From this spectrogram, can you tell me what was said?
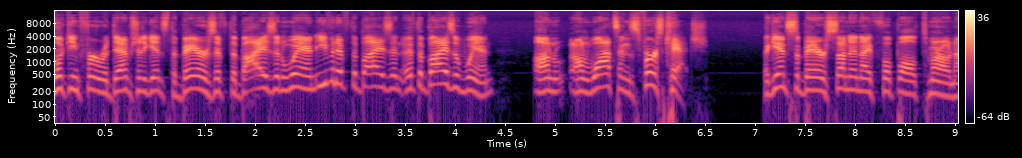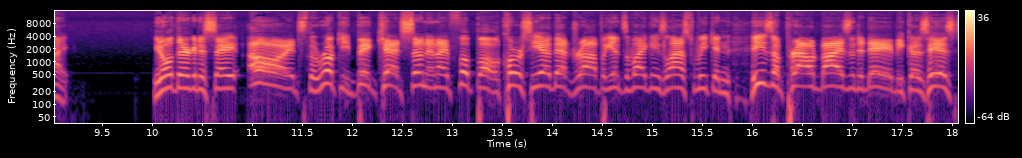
Looking for redemption against the Bears if the Bison win, even if the Bison if the Bison win on on Watson's first catch against the Bears Sunday night football tomorrow night. You know what they're going to say? Oh, it's the rookie big catch Sunday night football. Of course, he had that drop against the Vikings last week, and he's a proud Bison today because his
